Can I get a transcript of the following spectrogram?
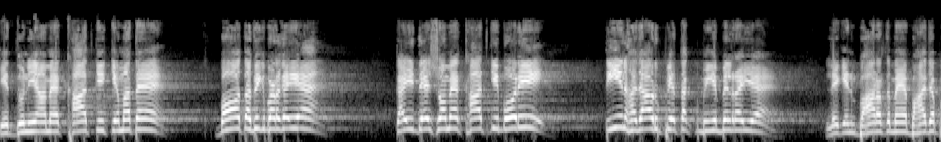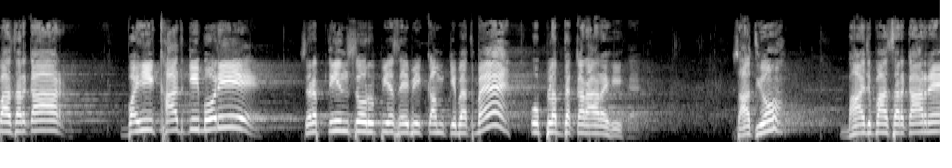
कि दुनिया में खाद की कीमतें बहुत अधिक बढ़ गई है। कई देशों में खाद की बोरी तीन हज़ार रुपये तक मिल रही है। लेकिन भारत में भाजपा सरकार वही खाद की बोरी सिर्फ़ तीन सौ रुपये से भी कम कीमत में उपलब्ध करा रही है। साथियों, भाजपा सरकार ने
